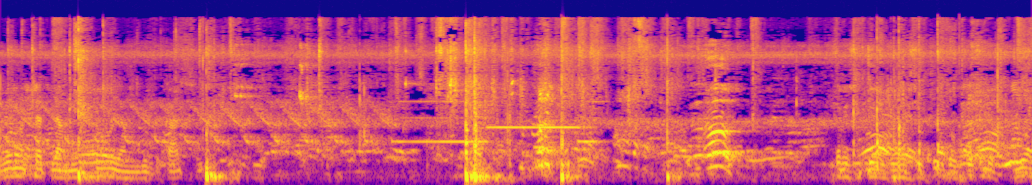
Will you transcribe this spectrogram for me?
Gue ngecat yang itu yang di Bekasi. Terus itu yang di situ dompetnya dua.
